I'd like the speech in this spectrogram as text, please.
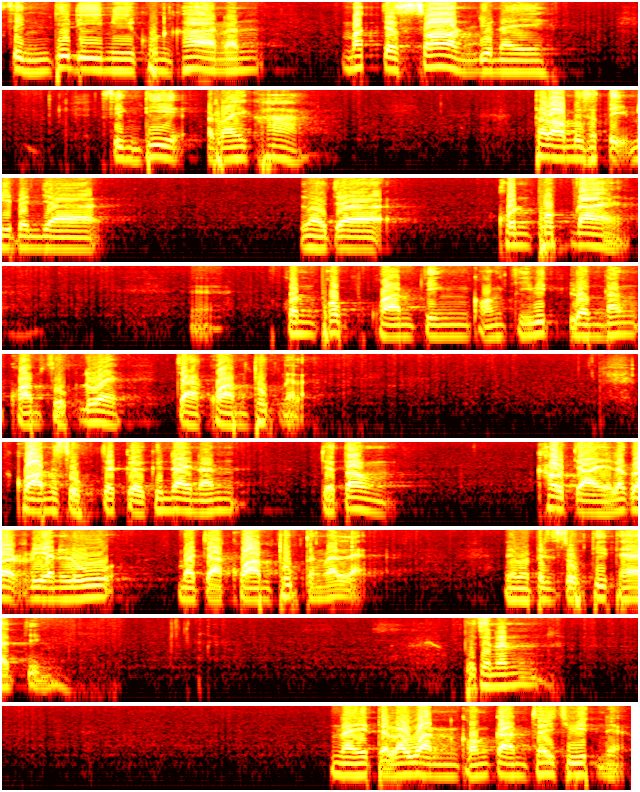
สิ่งที่ดีมีคุณค่านั้น มักจะซ่อนอยู่ในสิ่งที่ไร้ค่า ถ้าเรามีสติมีปัญญา เราจะค้นพบได้ค้นพบความจริงของชีวิตรวมทั้งความสุขด้วยจากความทุกข์นั่นแหละ ความสุขจะเกิดขึ้นได้นั้น จะต้องเข้าใจแล้วก็เรียนรู้ มาจากความทุกข์ทั้งนั้นแหละเนี่ยมันเป็นสุขที่แท้จริง เพราะฉะนั้น ในแต่ละวันของการใช้ชีวิตเนี่ย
